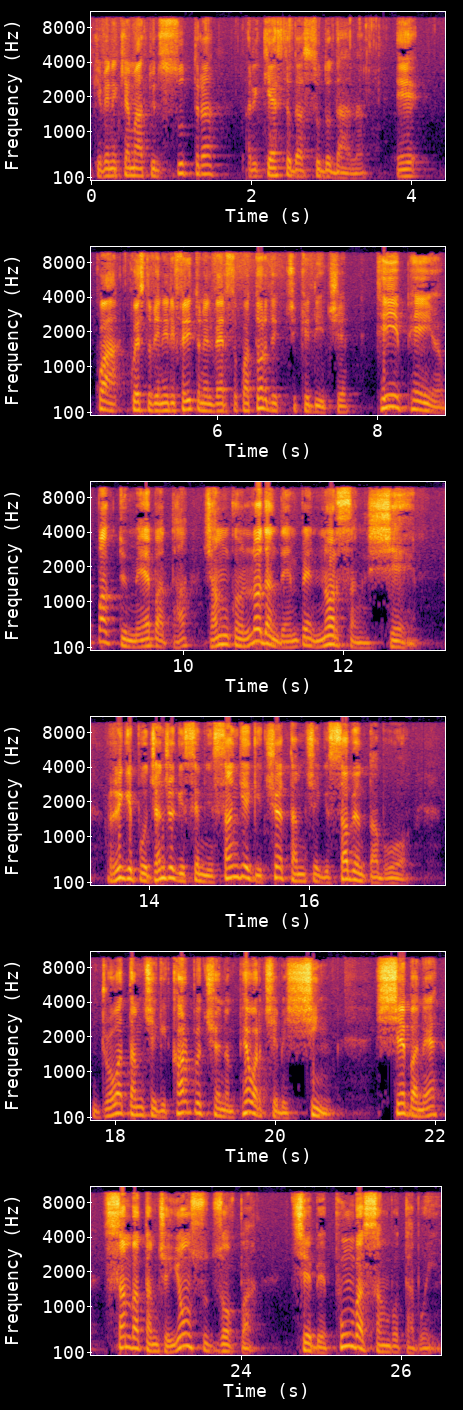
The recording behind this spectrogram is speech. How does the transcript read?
che viene chiamato il Sutra richiesto da Sudodana. E qua questo viene riferito nel verso 14 che dice Ti peyo paktu mebata jamkon lodan dempe norsang she. Rigipo janjo gi semni sangye gi chö tamche gi sabyon tabuo. Drowa tamche gi karpo chö nam pewar chebe shing. Sheba ne samba tamche yonsu zokpa chebe pumba sangbo tabuin.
